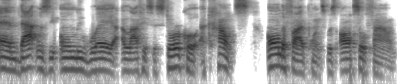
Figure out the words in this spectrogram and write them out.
and that was the only way a lot of his historical accounts on the five points was also found.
